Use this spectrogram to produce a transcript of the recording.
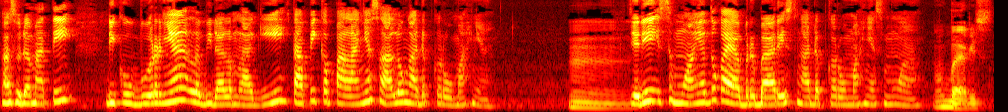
Pas udah mati, dikuburnya lebih dalam lagi, tapi kepalanya selalu ngadep ke rumahnya. Hmm. Jadi semuanya tuh kayak berbaris ngadep ke rumahnya semua. Oh, baris.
